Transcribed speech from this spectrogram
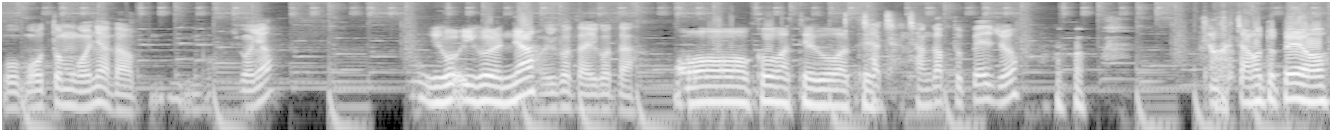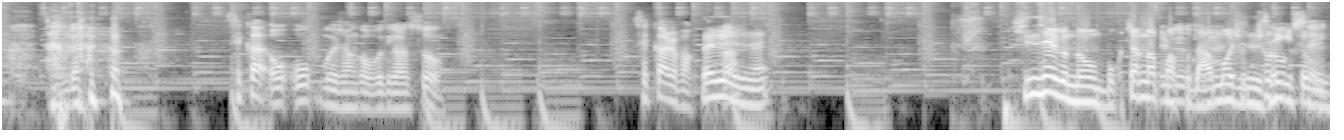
뭐, 뭐 어떤 거냐 나 뭐, 이거냐? 이거 이거였냐? 어, 이거다 이거다 어 그거 같아 그거 같아. 자, 자, 장갑도 빼줘 장, 장갑도 빼요. 색깔 어? 어? 뭐야 장갑 어디 갔어? 색깔을 바꿀까? 빼줘주네. 흰색은 너무 목장갑 같고 나머지는 초- 색이 좀.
